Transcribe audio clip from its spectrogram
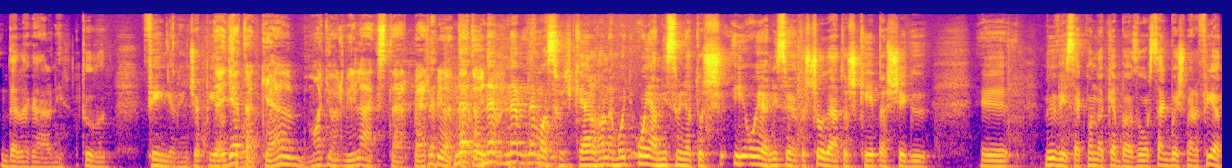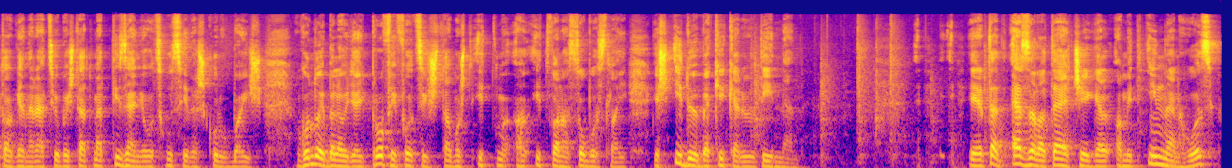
delegálni, tudod, fingerincs a piacon. Egyáltalán kell magyar világsztár per? Ne, Tehát, hogy... nem, nem, nem az, hogy kell, hanem hogy olyan iszonyatos, olyan iszonyatos csodálatos képességű művészek vannak ebbe az országban, és már a fiatal generációban is, tehát már 18-20 éves korukban is. Gondolj bele, hogy egy profi focista most itt, itt van a szoboszlai, és időbe kikerült innen. Érted? Ezzel a tehetséggel, amit innen hoz,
